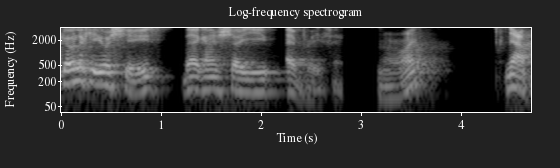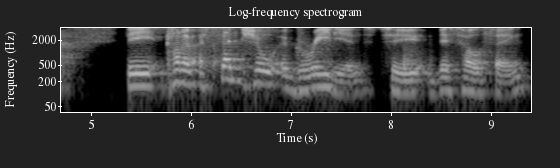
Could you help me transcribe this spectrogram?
go and look at your shoes. They're going to show you everything. All right. Now, the kind of essential ingredient to this whole thing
